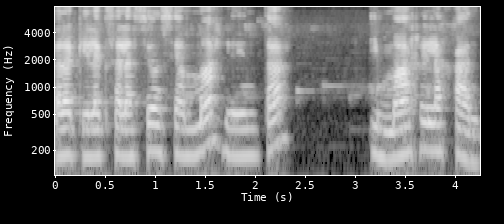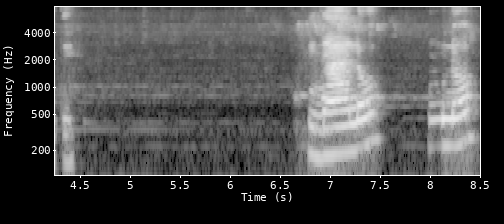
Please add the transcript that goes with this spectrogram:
para que la exhalación sea más lenta y más relajante. Inhalo, 1,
